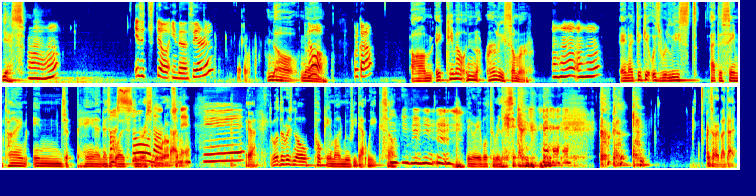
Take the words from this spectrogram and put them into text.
Yes. うん。 Is it still in the theater? No, no. No. これから Um, it came out in the early summer, うんふんうんふん。 and I think it was released at the same time in Japan as it あ、 was in the そ rest う of the なん world. だ So ね。へえ。 yeah. Well, there was no Pokemon movie that week, so うんうんうんうん they were able to release it. Sorry about that.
